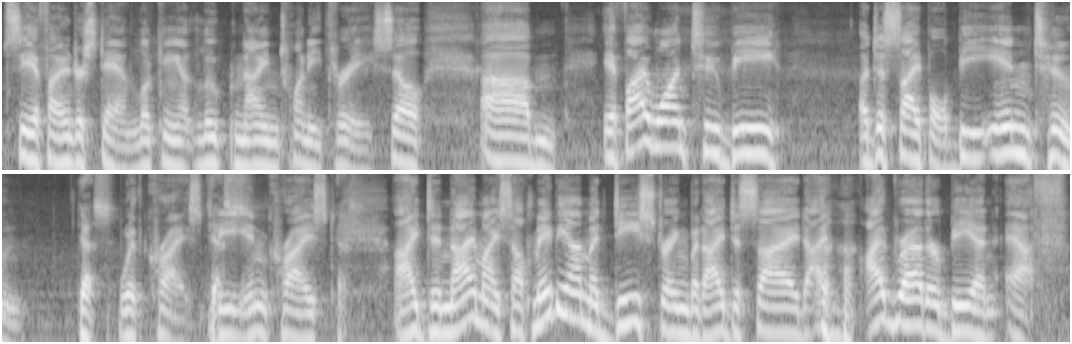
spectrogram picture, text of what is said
See if I understand. Looking at Luke nine twenty three. So, um, if I want to be a disciple, be in tune. Yes. With Christ, yes. be in Christ. Yes. I deny myself. Maybe I'm a D string, but I decide I'd, I'd rather be an F.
